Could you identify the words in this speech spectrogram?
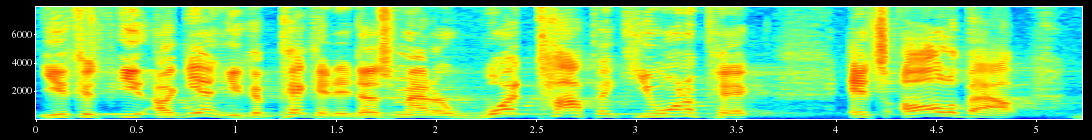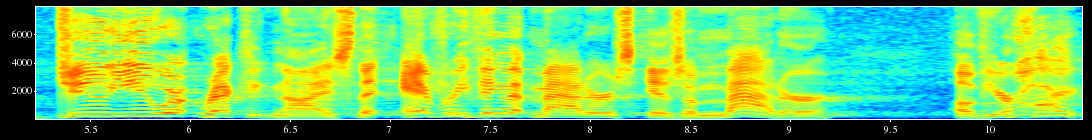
You could, you, again, you could pick it. It doesn't matter what topic you want to pick. It's all about do you recognize that everything that matters is a matter of your heart?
